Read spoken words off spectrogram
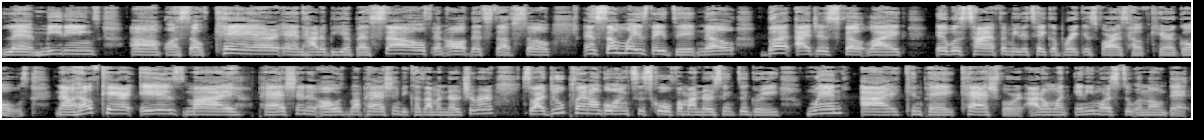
led meetings um, on self care and how to be your best self and all that stuff. So in some ways they did know, but I just felt like it was time for me to take a break as far as healthcare goes. Now, healthcare is my passion. It always my passion because I'm a nurturer. So I do plan on going to school for my nursing degree when I can pay cash for it. I don't want any more student loan debt.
